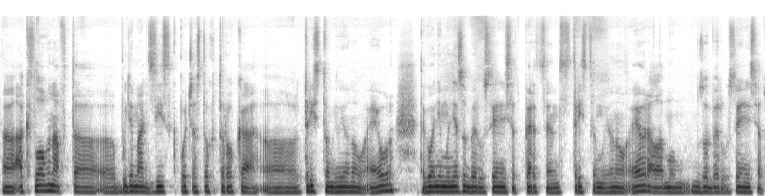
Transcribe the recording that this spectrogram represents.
ak Slovnaft bude mať zisk počas tohto roka uh, 300 miliónov eur, tak oni mu nezoberú 70% z 300 miliónov eur, ale mu zoberú 70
